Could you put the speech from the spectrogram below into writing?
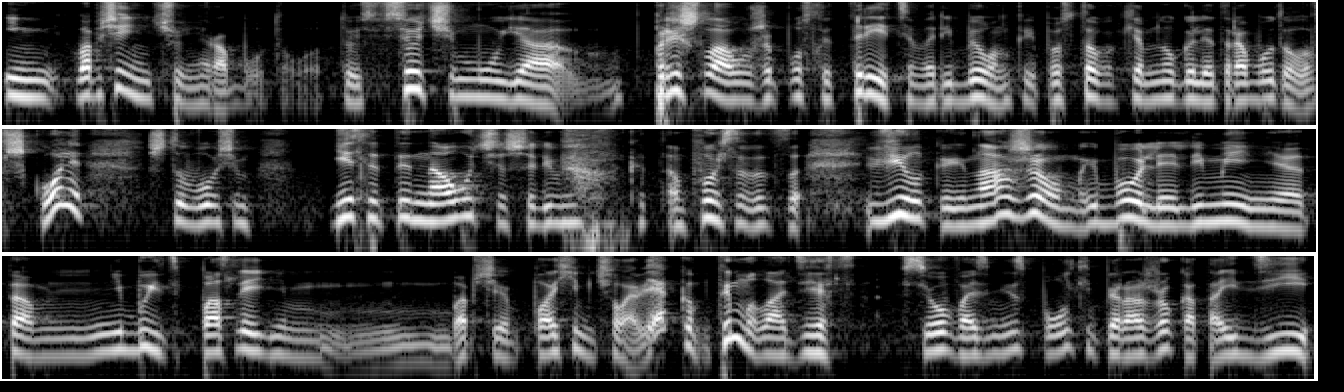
и вообще ничего не работало. То есть все, чему я пришла уже после третьего ребенка и после того, как я много лет работала в школе, что, в общем, если ты научишь ребенка там, пользоваться вилкой и ножом и более или менее там, не быть последним вообще плохим человеком, ты молодец. Все, возьми с полки пирожок, отойди.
